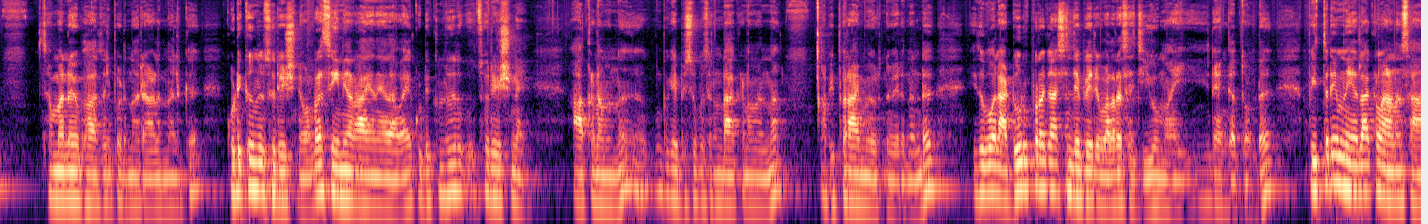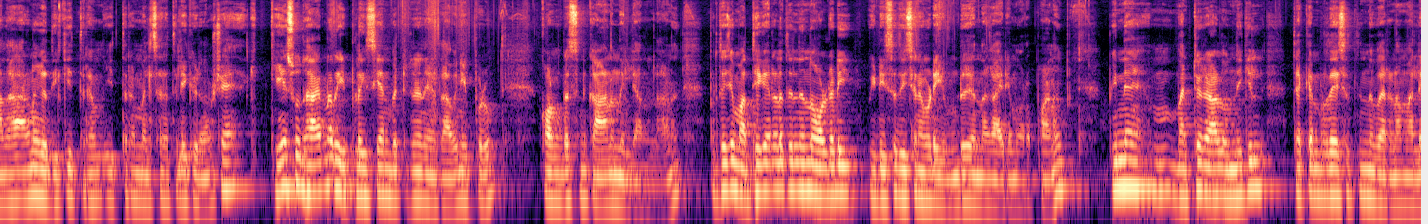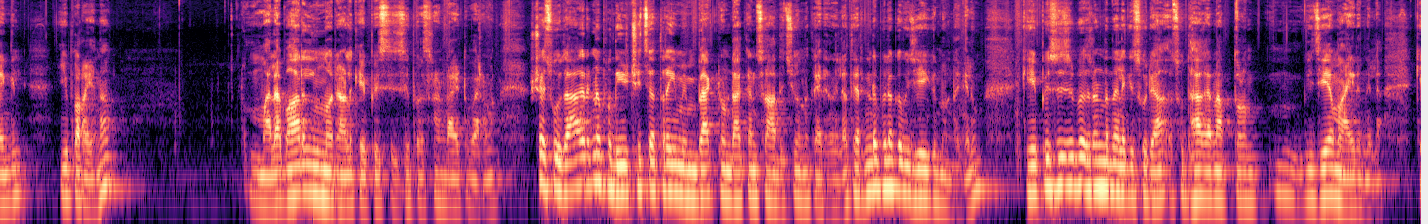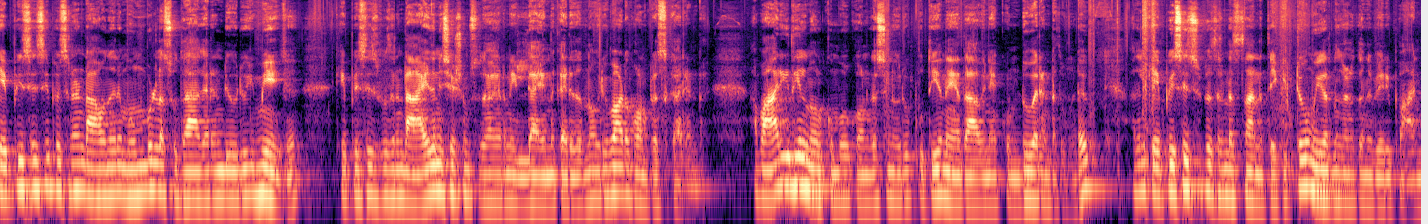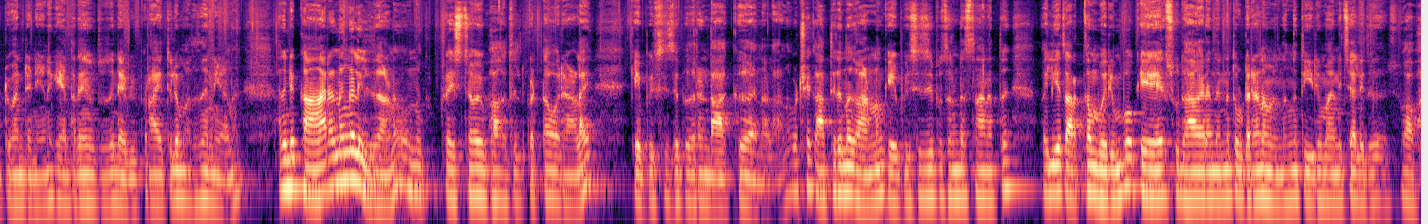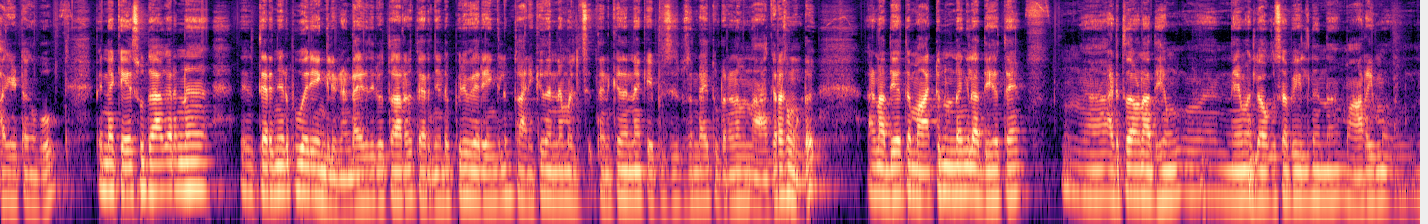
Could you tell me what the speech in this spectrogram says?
സംവരണ വിഭാഗത്തിൽ പെടുന്ന ഒരാളെന്ന നിലയ്ക്ക് കുടിക്കുന്നിൽ സുരേഷിനെ വളരെ സീനിയറായ നേതാവായ കുടിക്കുന്നിൽ സുരേഷിനെ ആക്കണമെന്ന് കെ പി സി പ്രസിഡന്റ് ആക്കണമെന്ന അഭിപ്രായം ഉയർന്നു വരുന്നുണ്ട്. ഇതുപോലെ അടൂർ പ്രകാശിന്റെ പേര് വളരെ സജീവമായി രംഗത്തുണ്ട്. അപ്പോൾ ഇത്രയും നേതാക്കളാണ് സാധാരണഗതിക്ക് ഇത്തരം ഇത്തരം മത്സരത്തിലേക്ക് വരുന്നത്. പക്ഷേ കെ സുധാകരനെ റീപ്ലേസ് ചെയ്യാൻ പറ്റുന്ന നേതാവിന് ഇപ്പോഴും കോൺഗ്രസിന് കാണുന്നില്ല എന്നുള്ളതാണ്. പ്രത്യേകിച്ച് മധ്യ കേരളത്തിൽ നിന്ന് ഓൾറെഡി വി ഡി സതീശൻ അവിടെ ഉണ്ട് എന്ന കാര്യം ഉറപ്പാണ്. പിന്നെ മറ്റൊരാൾ ഒന്നുകിൽ തെക്കൻ പ്രദേശത്ത് നിന്ന് വരണം അല്ലെങ്കിൽ ഈ പറയുന്ന മലബാറിൽ നിന്ന് ഒരാൾ കെ പി സി സി പ്രസിഡന്റായിട്ട് വരണം. പക്ഷേ സുധാകരന് പ്രതീക്ഷിച്ച അത്രയും ഇമ്പാക്റ്റ് ഉണ്ടാക്കാൻ സാധിച്ചു എന്ന് കരുതുന്നില്ല. തെരഞ്ഞെടുപ്പിലൊക്കെ വിജയിക്കുന്നുണ്ടെങ്കിലും K P C C president എന്ന നിലയ്ക്ക് സുരാ സുധാകരൻ അത്തോളം വിജയമായിരുന്നില്ല. K P C C president ആവുന്നതിന് മുമ്പുള്ള സുധാകരന്റെ ഒരു image K P C C president ആയതിനു ശേഷം സുധാകരൻ ഇല്ല എന്ന് കരുതുന്ന ഒരുപാട് കോൺഗ്രസ്സുകാരുണ്ട്. അപ്പോൾ ആ രീതിയിൽ നോക്കുമ്പോൾ കോൺഗ്രസിന് ഒരു പുതിയ നേതാവിനെ കൊണ്ടുവരേണ്ടതുണ്ട്. അതിൽ K P C C president സ്ഥാനത്തേക്ക് ഏറ്റവും ഉയർന്നു നിൽക്കുന്ന പേര് ഇപ്പോൾ ആന്റോ ആന്റണിയാണ് കേന്ദ്ര നേതൃത്വത്തിന്റെ അഭിപ്രായത്തിലും അത് തന്നെയാണ്. അതിന്റെ കാരണങ്ങൾ ഇതാണ്. ഒന്ന് ക്രൈസ്തവ വിഭാഗത്തിൽപ്പെട്ട ഒരാളെ K P C C president ആക്കുക എന്നുള്ളതാണ്. പക്ഷേ കാത്തിരുന്ന് കാണണം. K P C C president സ്ഥാനത്ത് വലിയ തർക്കം വരുമ്പോൾ കെ സുധാകരൻ തന്നെ തുടരണമെന്നങ്ങ് തീരുമാനിച്ചാൽ ഇത് സ്വാഭാവികമായിട്ട് അങ്ങ് പോകും. പിന്നെ കെ സുധാകരന് തെരഞ്ഞെടുപ്പ് വരെയെങ്കിലും രണ്ടായിരത്തി ഇരുപത്തി ആറ് തെരഞ്ഞെടുപ്പിൽ വരെയെങ്കിലും തനിക്ക് തന്നെ മത്സ തനിക്ക് തന്നെ കെ പി സി സി പ്രസിഡന്റായി തുടരണമെന്ന് ആഗ്രഹമുണ്ട്. കാരണം അദ്ദേഹത്തെ മാറ്റുന്നുണ്ടെങ്കിൽ അദ്ദേഹത്തെ അടുത്ത തവണ അദ്ദേഹം നിയമ ലോക്സഭയിൽ നിന്ന് മാറി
